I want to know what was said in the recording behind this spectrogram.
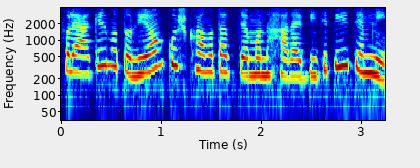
ফলে আগের মতো নিরঙ্কুশ ক্ষমতা যেমন হারায় বিজেপি তেমনি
